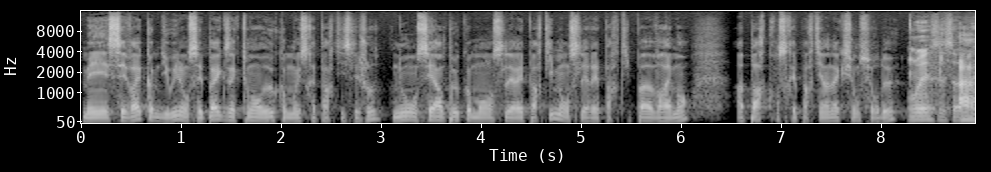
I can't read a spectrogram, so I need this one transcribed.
Mais c'est vrai, comme dit Will, on ne sait pas exactement eux comment ils se répartissent les choses. Nous, on sait un peu comment on se les répartit, mais on se les répartit pas vraiment, à part qu'on se répartit un action sur deux. Ouais, c'est ça. Ah,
